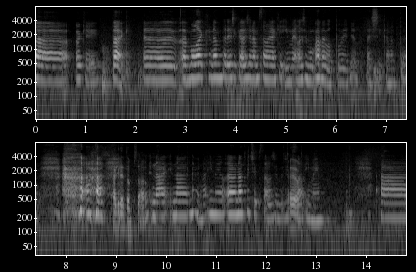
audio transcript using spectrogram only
Uh, OK, tak. Uh, Molek nám tady říká, že nám psal nějaký e-mail, že mu máme odpovědět. To je šikana to. A kde to psal? Na, na nevím, na e-mail. Uh, na Twitchi psal, že, že psal e-mail. A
